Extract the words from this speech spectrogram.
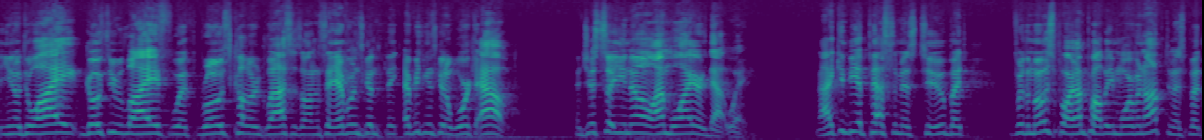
You know, do I go through life with rose colored glasses on and say everyone's gonna think everything's going to work out? And just so you know, I'm wired that way. Now, I can be a pessimist too, but for the most part, I'm probably more of an optimist. But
